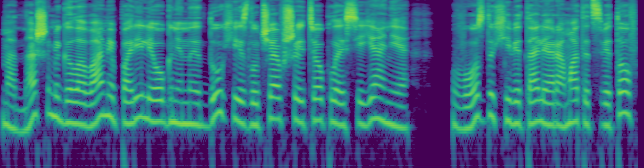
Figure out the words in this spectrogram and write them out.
Над нашими головами парили огненные духи, излучавшие теплое сияние — в воздухе витали ароматы цветов,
